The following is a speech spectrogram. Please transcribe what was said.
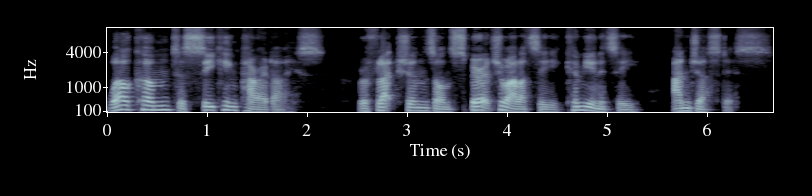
Welcome to Seeking Paradise Reflections on Spirituality, Community, and Justice.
